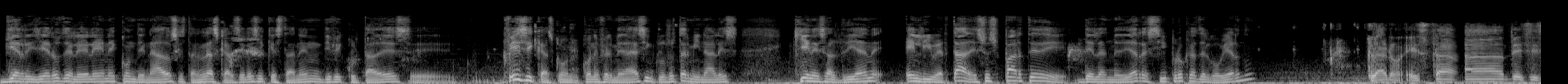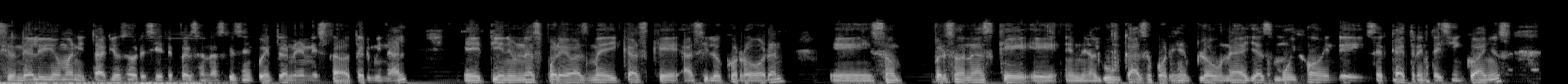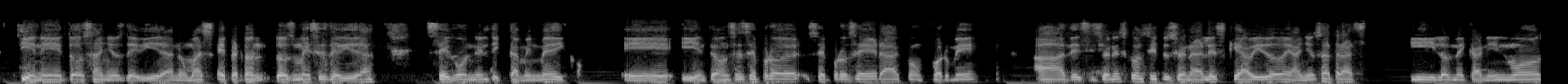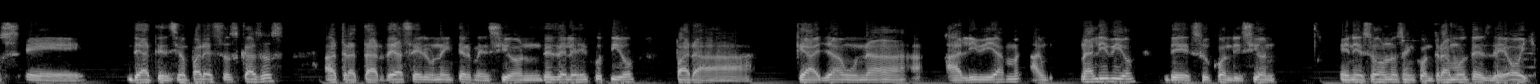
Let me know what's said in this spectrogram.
guerrilleros del ELN condenados que están en las cárceles y que están en dificultades eh, físicas, con, con, enfermedades incluso terminales, quienes saldrían en libertad. ¿Eso es parte de, de las medidas recíprocas del gobierno? Claro, esta decisión de alivio humanitario sobre siete personas que se encuentran en estado terminal eh, tiene unas pruebas médicas que así lo corroboran. Eh, son personas que eh, en algún caso, por ejemplo, una de ellas muy joven de cerca de 35 años, tiene dos años de vida, no más, eh, perdón, dos meses de vida según el dictamen médico. Eh, y entonces se, se procederá conforme a decisiones constitucionales que ha habido de años atrás y los mecanismos de atención para estos casos a tratar de hacer una intervención desde el Ejecutivo para que haya una un alivio de su condición. En eso nos encontramos desde hoy,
